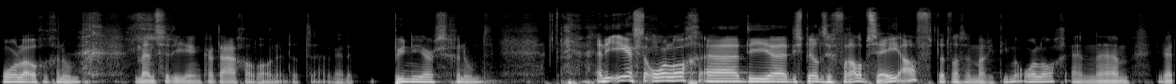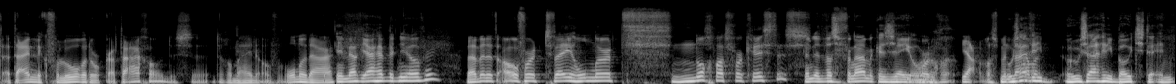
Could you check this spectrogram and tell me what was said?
oorlogen genoemd. Mensen die in Carthago wonen, dat eh, werden Puniërs genoemd. En die eerste oorlog, eh, die, eh, die speelde zich vooral op zee af. Dat was een maritieme oorlog. En ehm, die werd uiteindelijk verloren door Carthago. Dus eh, de Romeinen overwonnen daar. In welk jaar hebben we het nu over? We hebben het over 200 nog wat voor Christus. En het was voornamelijk een zeeoorlog. Ja, was met Hoe name zagen, die, hoe zagen die bootjes er in,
